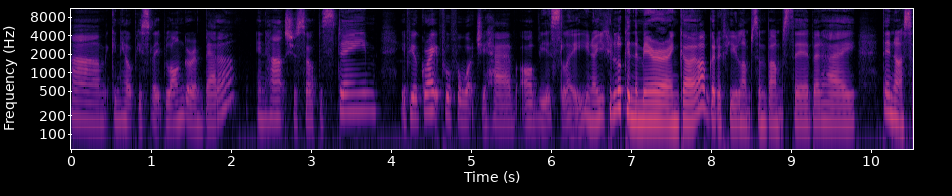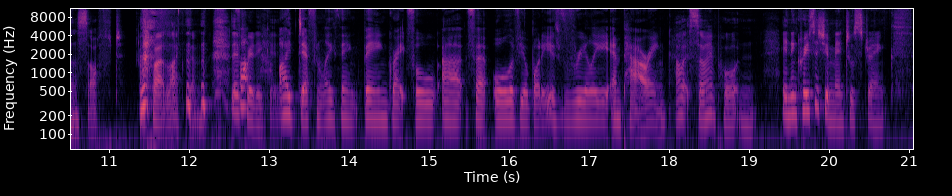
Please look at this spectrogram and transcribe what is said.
Um, it can help you sleep longer and better. Enhance your self-esteem. If you're grateful for what you have, obviously, you know you can look in the mirror and go, "I've got a few lumps and bumps there, but hey, they're nice and soft. I quite like them. They're Fi- pretty good." i definitely think being grateful uh, for all of your body is really empowering Oh, it's so important. It increases your mental strength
